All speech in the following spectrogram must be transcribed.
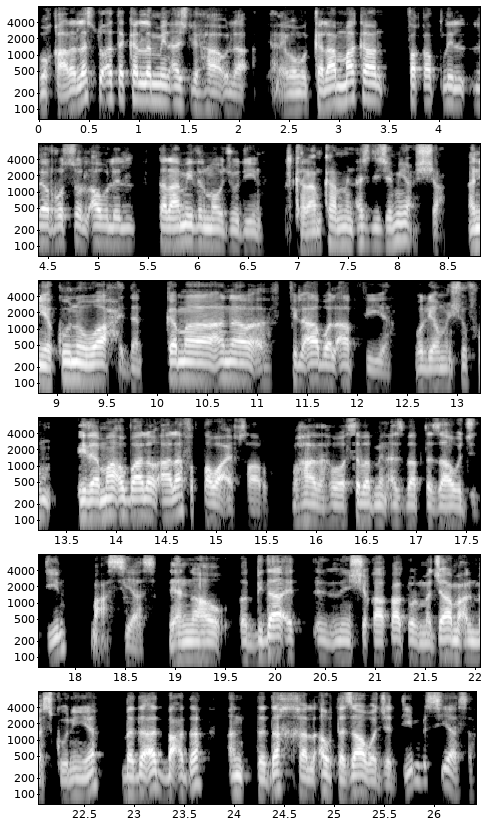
وقال لست أتكلم من أجل هؤلاء. يعني الكلام ما كان فقط للرسل أو للتلاميذ الموجودين الكلام كان من أجل جميع الشعب أن يكونوا واحدا كما أنا في الآب والآب فيا واليوم نشوفهم إذا ما أبالغ آلاف الطوائف صاروا وهذا هو سبب من أسباب تزاوج الدين. مع السياسة لأنه بداية الانشقاقات والمجامع المسكونية بدأت بعد أن تدخل أو تزاوج الدين بالسياسة.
